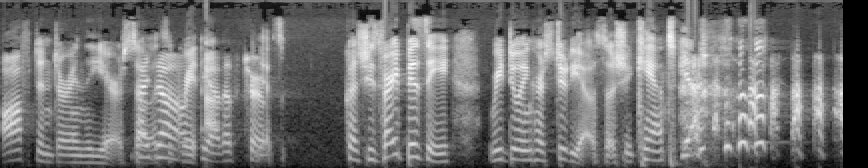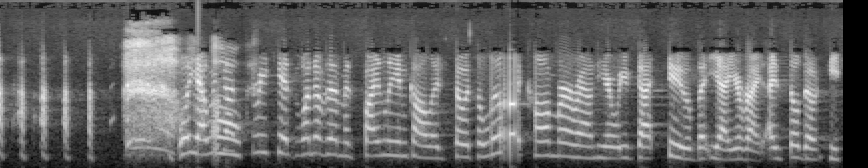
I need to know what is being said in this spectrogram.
often during the year. So I it's don't. a great. Yeah, that's true. It's because she's very busy redoing her studio, so she can't. Yeah. well, yeah, we've Oh. got three kids. One of them is finally in college, so it's a little bit calmer around here. We've got two, but yeah, you're right. I still don't teach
